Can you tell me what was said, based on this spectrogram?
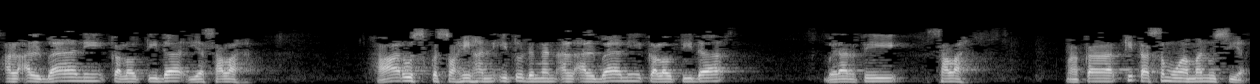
Al-Albani kalau tidak ya salah. Harus kesahihan itu dengan Al-Albani kalau tidak berarti salah. Maka kita semua manusia.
